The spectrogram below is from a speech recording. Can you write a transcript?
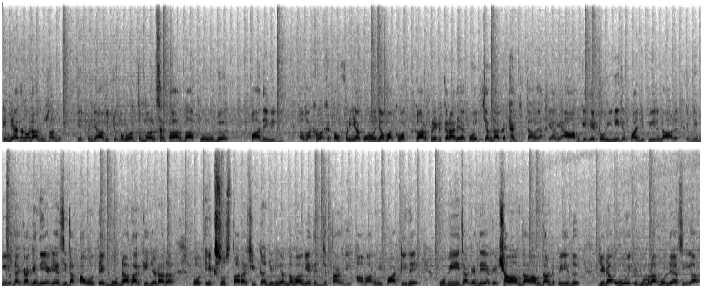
ਕਿੰਨਿਆਂ ਕੁ ਨੂੰ ਲਾ ਲੂ ਸੰਨ? ਤੇ ਪੰਜਾਬ ਵਿੱਚੋਂ ਭਗਵੰਤ ਮਾਨ ਸਰਕਾਰ ਦਾ ਭੋਗ ਪਾ ਦੇਵੇਗੀ। ਵੱਖ-ਵੱਖ ਕੰਪਨੀਆਂ ਕੋਲੋਂ ਜਾਂ ਵੱਖ-ਵੱਖ ਕਾਰਪੋਰੇਟ ਘਰਾਣਿਆਂ ਕੋਲੋਂ ਚੰਦਾ ਇਕੱਠਾ ਕੀਤਾ ਹੋਇਆ। ਕਿਉਂਕਿ ਆਪ ਕਿਤੇ ਢੋਈ ਨਹੀਂ ਤੇ ਪੰਜ ਪੀਰ ਨਾਲ ਕਿ ਬੀਬੀ ਵਿਧਾਇਕਾ ਕਹਿੰਦੀ ਹੈ ਕਿ ਅਸੀਂ ਤਾਂ ਧੌਣ ਤੇ ਗੋਡਾ ਧਰ ਕੇ ਜਿਹੜਾ ਨਾ ਉਹ 117 ਸੀਟਾਂ ਜਿਹੜੀਆਂ ਲਵਾਂਗੇ ਤੇ ਜਿੱਤਾਂਗੇ। ਆਮ ਆਦਮੀ ਪਾਰਟੀ ਦੇ ਉਹ ਵੀ ਤਾਂ ਕਹਿੰਦੇ ਆ ਕਿ ਸ਼ਾਮ ਦਾਮ ਦੰਡ ਭੇਦ ਜਿਹੜਾ ਉਹ ਇੱਕ ਜੁਮਲਾ ਬੋਲਿਆ ਸੀਗਾ।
